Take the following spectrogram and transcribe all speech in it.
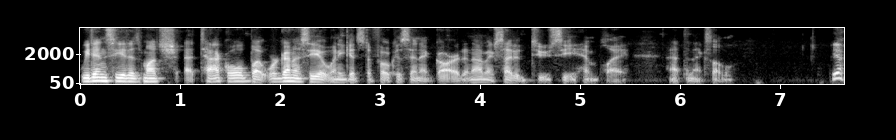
We didn't see it as much at tackle, but we're going to see it when he gets to focus in at guard. And I'm excited to see him play at the next level. Yeah.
